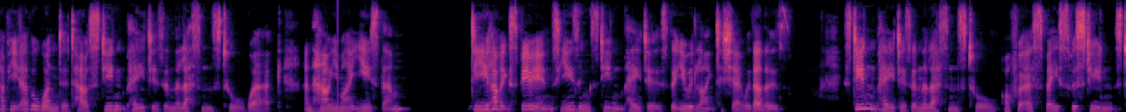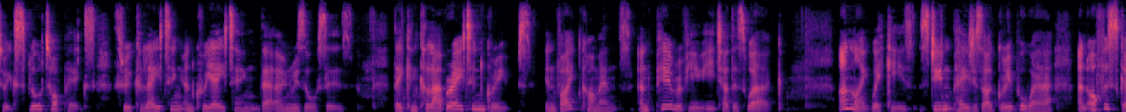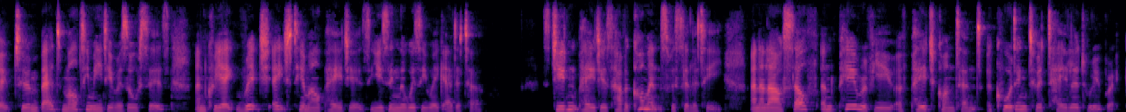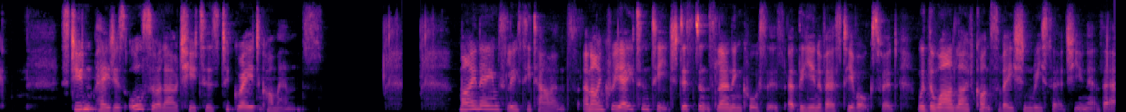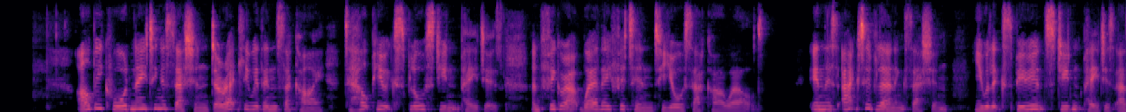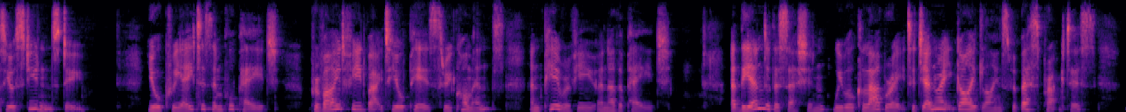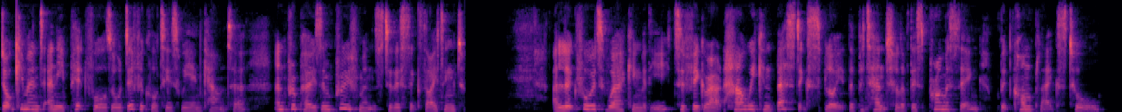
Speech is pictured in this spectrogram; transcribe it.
Have you ever wondered how student pages in the Lessons tool work and how you might use them? Do you have experience using student pages that you would like to share with others? Student pages in the Lessons tool offer a space for students to explore topics through collating and creating their own resources. They can collaborate in groups, invite comments, and peer review each other's work. Unlike wikis, student pages are group aware and offer scope to embed multimedia resources and create rich HTML pages using the WYSIWYG editor. Student pages have a comments facility and allow self and peer review of page content according to a tailored rubric. Student pages also allow tutors to grade comments. My name's Lucy Tallents, and I create and teach distance learning courses at the University of Oxford with the Wildlife Conservation Research Unit there. I'll be coordinating a session directly within Sakai to help you explore student pages and figure out where they fit into your Sakai world. In this active learning session, you will experience student pages as your students do. You'll create a simple page, Provide feedback to your peers through comments and peer review another page. At the end of the session, we will collaborate to generate guidelines for best practice, document any pitfalls or difficulties we encounter, and propose improvements to this exciting tool. I look forward to working with you to figure out how we can best exploit the potential of this promising but complex tool.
